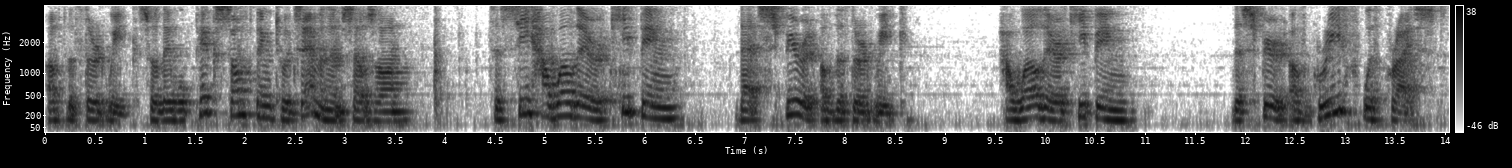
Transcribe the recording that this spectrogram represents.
of the third week. So they will pick something to examine themselves on to see how well they are keeping that spirit of the third week, how well they are keeping the spirit of grief with Christ,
